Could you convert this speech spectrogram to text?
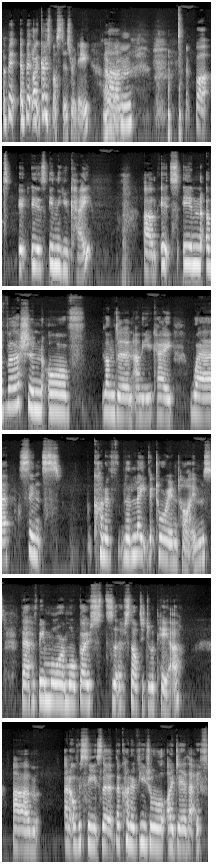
A bit, a bit like Ghostbusters, really. All right. Um, but it is in the UK. Um, it's in a version of London and the UK where, since kind of the late Victorian times, there have been more and more ghosts that have started to appear. Um, and obviously, it's the, the kind of usual idea that if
